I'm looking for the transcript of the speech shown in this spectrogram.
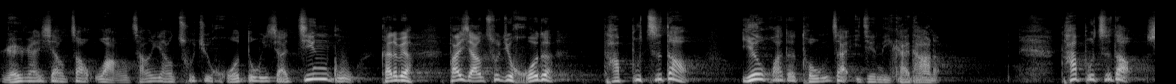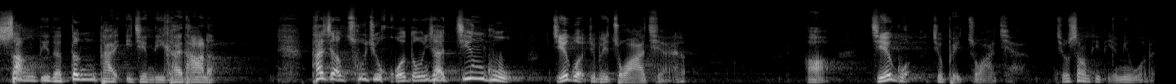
仍然像照往常一样出去活动一下筋骨，看到没有？他想出去活动，他不知道耶和华的同在已经离开他了，他不知道上帝的灯台已经离开他了，他想出去活动一下筋骨，结果就被抓起来了，啊，结果就被抓起来。求上帝怜悯我们，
